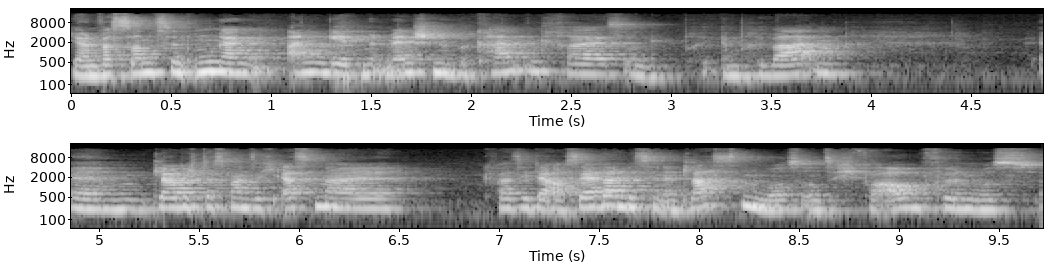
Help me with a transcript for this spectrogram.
ja, und was sonst den Umgang angeht mit Menschen im Bekanntenkreis und im Privaten, ähm, glaube ich, dass man sich erstmal quasi da auch selber ein bisschen entlasten muss und sich vor Augen führen muss,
